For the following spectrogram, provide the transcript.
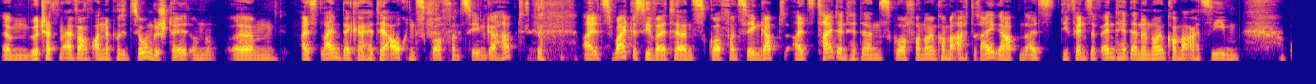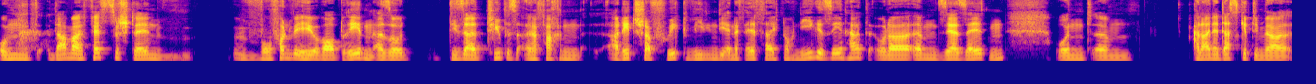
ähm, Richardson einfach auf andere Positionen gestellt und ähm, als Linebacker hätte er auch einen Score von 10 gehabt. als Wide Receiver hätte er einen Score von 10 gehabt. Als Tight End hätte er einen Score von 9,83 gehabt und als Defensive End hätte er eine 9,87. Und da mal festzustellen, wovon wir hier überhaupt reden. Also dieser Typ ist einfach ein athletischer Freak, wie ihn die NFL vielleicht noch nie gesehen hat oder ähm, sehr selten. Und ähm, alleine das gibt ihm ja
